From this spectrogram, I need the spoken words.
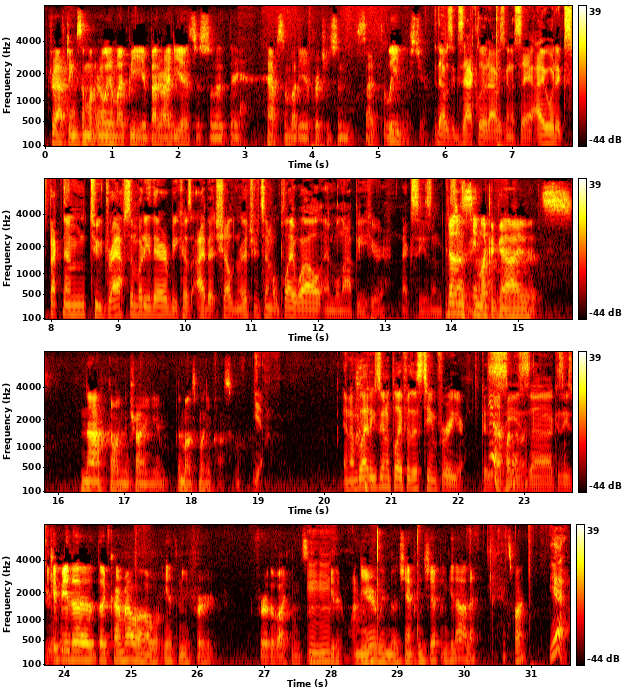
drafting someone earlier might be a better idea, just so that they have somebody if Richardson decides to leave next year. That was exactly what I was going to say. I would expect them to draft somebody there because I bet Sheldon Richardson will play well and will not be here next season. He doesn't seem like a guy that's not going to try and get the most money possible. Yeah. And I'm glad he's going to play for this team for a year because Yeah, he's because he's He really could be the the Carmelo Anthony for for the Vikings. Mhm. There one year, win the championship, and get out of there. That's fine. yeah,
